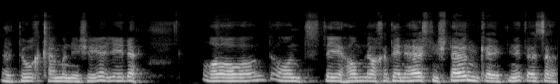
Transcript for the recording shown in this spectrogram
äh, durchkommen ist eher jeder, und, und die haben nachher den ersten Stern gekriegt, nicht? Also,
